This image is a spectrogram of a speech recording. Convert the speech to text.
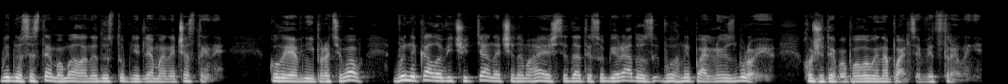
Видно, система мала недоступні для мене частини. Коли я в ній працював, виникало відчуття, наче намагаєшся дати собі раду з вогнепальною зброєю, хоч у тебе половина пальців відстрелені.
